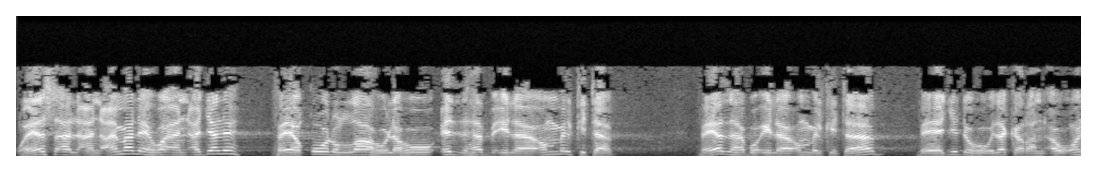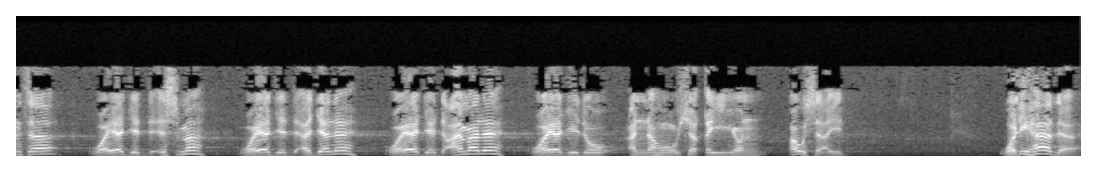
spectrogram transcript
ويسأل عن عمله وعن أجله فيقول الله له اذهب إلى أم الكتاب. فيذهب إلى أم الكتاب فيجده ذكرا أو أنثى ويجد اسمه ويجد أجله ويجد عمله ويجد أنه شقي أو سعيد. ولهذا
